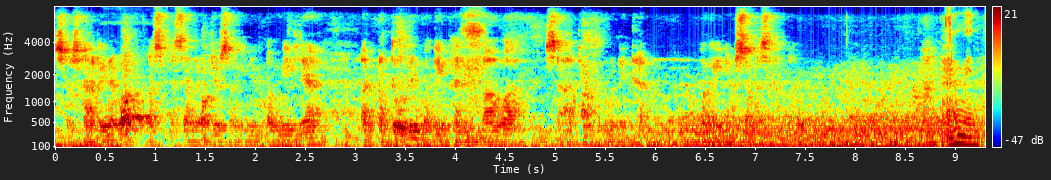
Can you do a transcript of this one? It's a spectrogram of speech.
So sa akin naman, paspasan ng Diyos ang inyong pamilya at patuloy maging halimbawa sa ating komunidad. Ang inyong sama-sama. Amen.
